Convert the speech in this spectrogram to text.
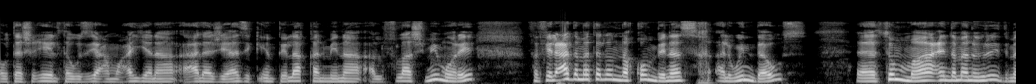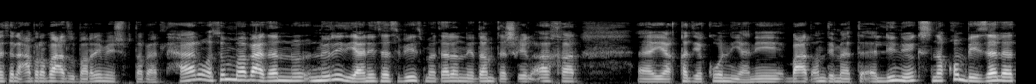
أو تشغيل توزيعة معينة على جهازك انطلاقا من ال flash memory ففي العادة مثلا نقوم بنسخ الويندوز آه، ثم عندما نريد مثلا عبر بعض البرامج بطبيعة الحال وثم بعد أن نريد يعني تثبيت مثلا نظام تشغيل آخر آه، قد يكون يعني بعض أنظمة لينكس نقوم بإزالة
